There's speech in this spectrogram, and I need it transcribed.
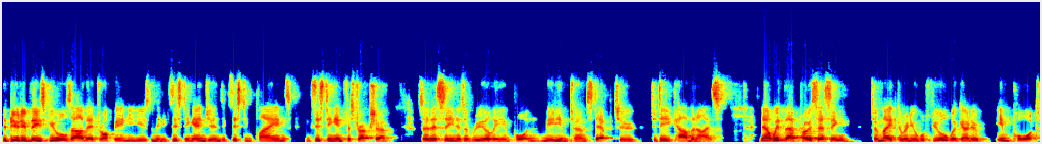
The beauty of these fuels are they're drop in, you use them in existing engines, existing planes, existing infrastructure. So they're seen as a really important medium term step to, to decarbonize. Now, with that processing to make a renewable fuel, we're going to import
